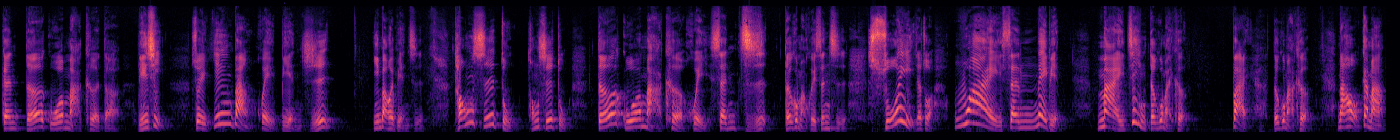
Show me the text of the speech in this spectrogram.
跟德国马克的联系。所以英镑会贬值，英镑会贬值，同时赌，同时赌德国马克会升值，德国马会升值，所以叫做外升内贬，买进德国马克，拜德国马克，然后干嘛？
